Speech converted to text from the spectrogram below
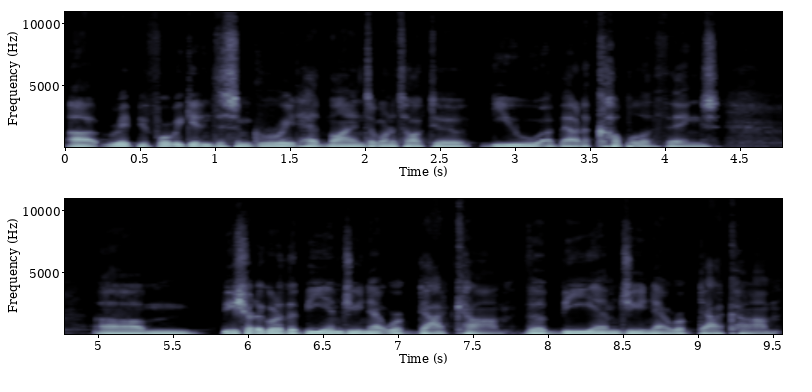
Uh, right before we get into some great headlines, I want to talk to you about a couple of things. Um, be sure to go to the bmgnetwork.com, the bmgnetwork.com.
